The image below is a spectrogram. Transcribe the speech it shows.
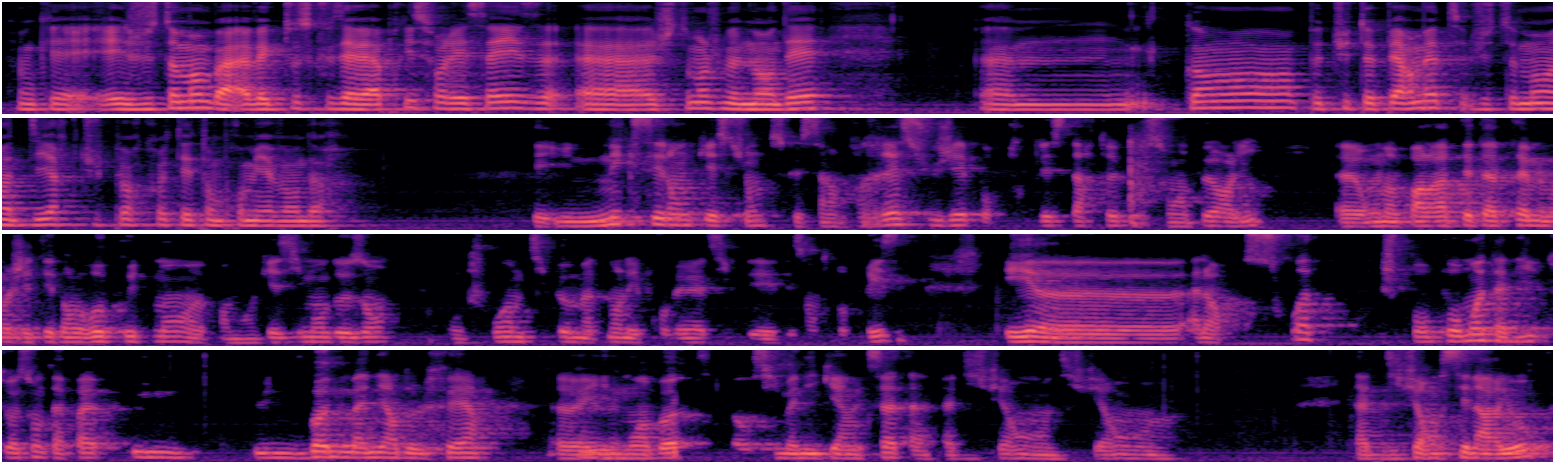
Ok, et justement, bah, avec tout ce que vous avez appris sur les sales, euh, justement, je me demandais, euh, quand peux-tu te permettre justement à dire que tu peux recruter ton premier vendeur? C'est une excellente question, parce que c'est un vrai sujet pour toutes les startups qui sont un peu early. Euh, on en parlera peut-être après, mais moi j'étais dans le recrutement pendant quasiment deux ans donc, je vois un petit peu maintenant les problématiques des, entreprises. Et euh, alors, soit, pour, pour moi, tu as dit, de toute façon, tu n'as pas une, une, bonne manière de le faire euh, et une moins bonne. C'est pas aussi manichéen que ça. Tu as, différents, différents, as différents scénarios.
